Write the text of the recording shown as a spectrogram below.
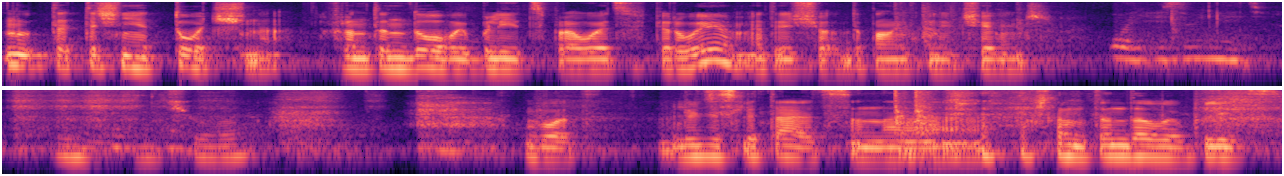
ну, точнее, точно, фронтендовый блиц проводится впервые. Это еще дополнительный челлендж. Ой, извините. Ничего. Вот. Люди слетаются на фронтендовый блиц.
